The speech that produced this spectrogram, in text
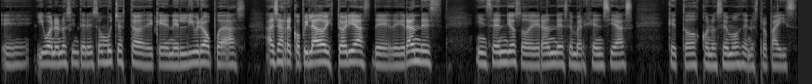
Eh, y bueno, nos interesó mucho esto de que en el libro puedas, hayas recopilado historias de, de grandes incendios o de grandes emergencias que todos conocemos de nuestro país.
